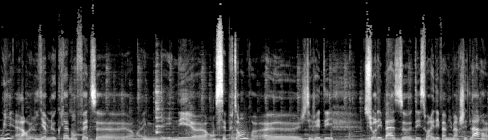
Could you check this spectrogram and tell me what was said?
Oui, alors YAM le Club en fait euh, est, né euh, en septembre, je dirais des sur les bases des soirées des femmes du marché de l'art,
